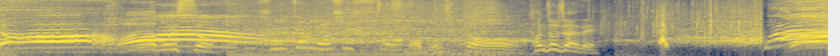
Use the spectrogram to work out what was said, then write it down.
야! 와 멋있어. 진짜 멋있어. 와 멋있다. 던져줘야 돼. 찢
